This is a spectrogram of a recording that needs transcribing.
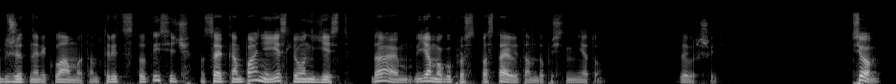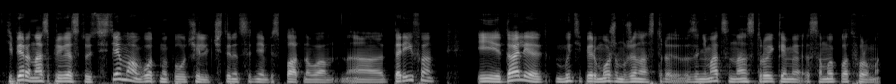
бюджетная реклама, там 30-100 тысяч, сайт компании, если он есть, да, я могу просто поставить там, допустим, нету, завершить. Все, теперь нас приветствует система. Вот мы получили 14 дней бесплатного э, тарифа. И далее мы теперь можем уже настро... заниматься настройками самой платформы.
